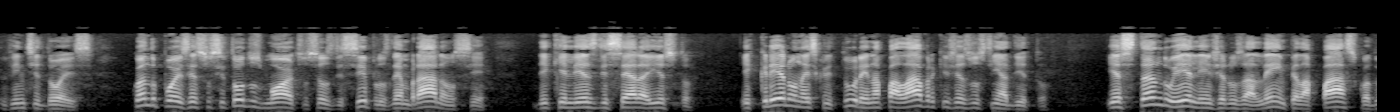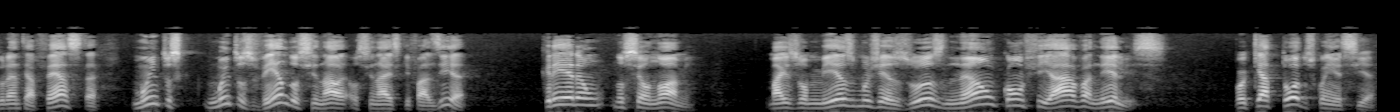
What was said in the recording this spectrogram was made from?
22. Quando, pois, ressuscitou dos mortos os seus discípulos, lembraram-se de que lhes dissera isto, e creram na Escritura e na palavra que Jesus tinha dito. E estando ele em Jerusalém pela Páscoa durante a festa, muitos, muitos vendo sinal, os sinais que fazia, creram no seu nome. Mas o mesmo Jesus não confiava neles, porque a todos conhecia,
